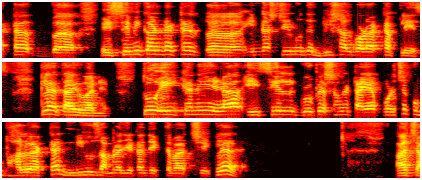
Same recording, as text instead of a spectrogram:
একটা এই সেমিকন্ডাক্টর ইন্ডাস্ট্রির মধ্যে বিশাল বড় একটা প্লেস ক্লিয়ার তাইওয়ানের তো এইখানে এরা এইসিএল গ্রুপের সঙ্গে টাই আপ করেছে। খুব ভালো একটা নিউজ আমরা যেটা দেখতে পাচ্ছি ক্লিয়ার আচ্ছা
